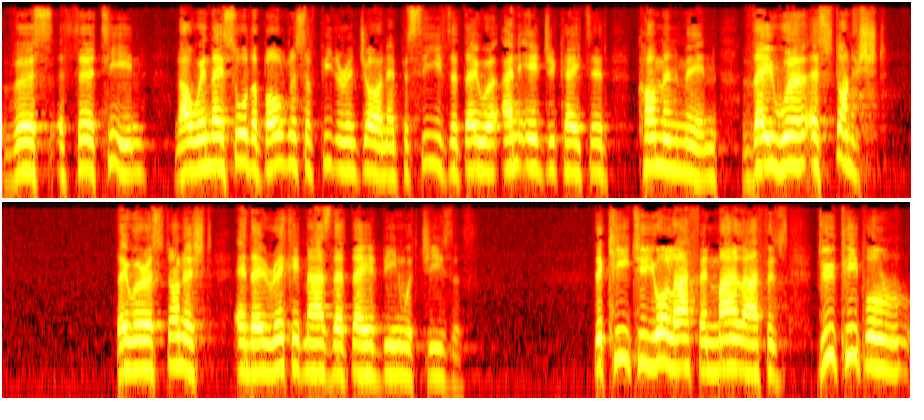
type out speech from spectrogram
verse 13. Now, when they saw the boldness of Peter and John and perceived that they were uneducated, common men, they were astonished. They were astonished and they recognized that they had been with Jesus. The key to your life and my life is do people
